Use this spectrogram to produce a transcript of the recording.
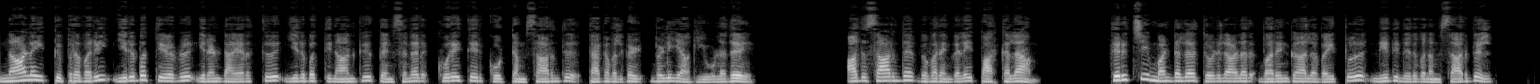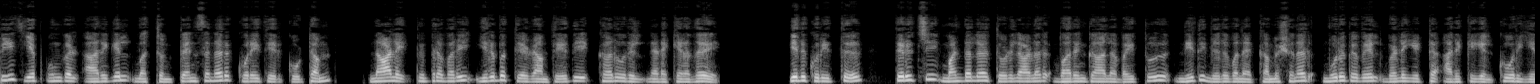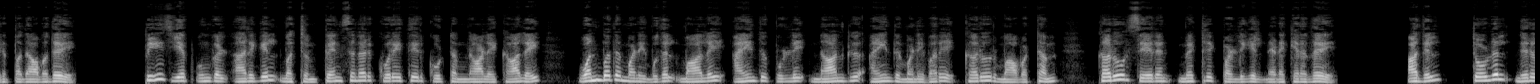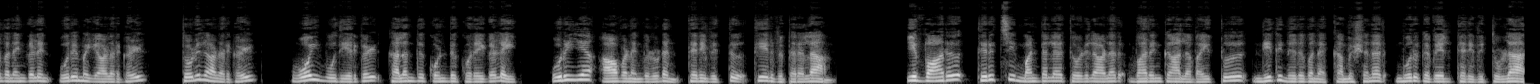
நாளை பிப்ரவரி இருபத்தேழு இரண்டாயிரத்து இருபத்தி நான்கு பென்ஷனர் குறைதீர் கூட்டம் சார்ந்து தகவல்கள் வெளியாகியுள்ளது. அது சார்ந்த விவரங்களை பார்க்கலாம். திருச்சி மண்டல தொழிலாளர் வருங்கால வைப்பு நிதி நிறுவனம் சார்பில் பிஎஃப் உங்கள் அருகில் மற்றும் பென்ஷனர் குறைதீர் கூட்டம் நாளை பிப்ரவரி இருபத்தேழாம் தேதி கரூரில் நடக்கிறது. இதுகுறித்து திருச்சி மண்டல தொழிலாளர் வருங்கால வைப்பு நிதி நிறுவன கமிஷனர் முருகவேல் வெளியிட்ட அறிக்கையில் கூறியிருப்பதாவது பிஎஃப் உங்கள் அருகில் மற்றும் பென்ஷனர் குறைதீர் கூட்டம் நாளை காலை ஒன்பது மணி முதல் மாலை ஐந்து புள்ளி நான்கு ஐந்து மணி வரை கரூர் மாவட்டம் கரூர் சேரன் மெட்ரிக் பள்ளியில் நடக்கிறது. அதில் தொழில் நிறுவனங்களின் உரிமையாளர்கள் தொழிலாளர்கள் ஓய்வூதியர்கள் கலந்து கொண்டு குறைகளை உரிய ஆவணங்களுடன் தெரிவித்து தீர்வு பெறலாம். இவ்வாறு திருச்சி மண்டல தொழிலாளர் வருங்கால வைப்பு நிதி நிறுவன கமிஷனர் முருகவேல் தெரிவித்துள்ளார்.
